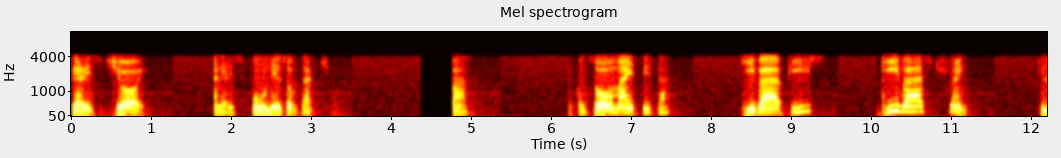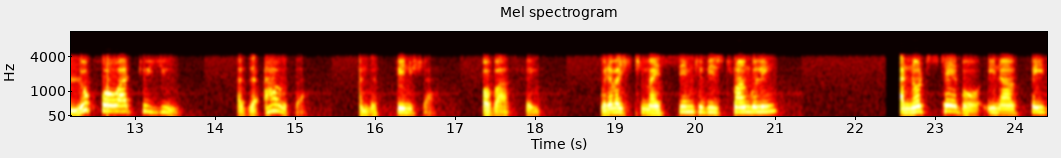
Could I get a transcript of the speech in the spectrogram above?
there is joy, and there is fullness of that joy. Father, console oh, my sister, give her peace, give her strength to look forward to you as the author and the finisher of our faith. Whatever she might seem to be struggling and not stable in our faith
